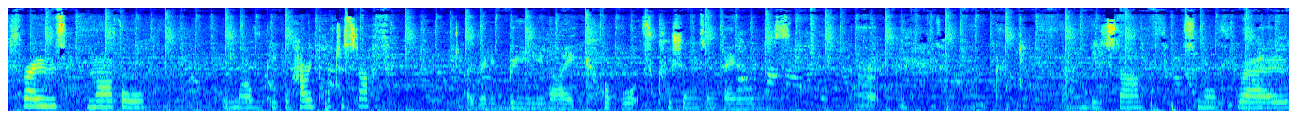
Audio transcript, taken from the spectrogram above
Throws, Marvel, Marvel people, Harry Potter stuff, which I really, really like. Hogwarts cushions and things. Stuff, small throw.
